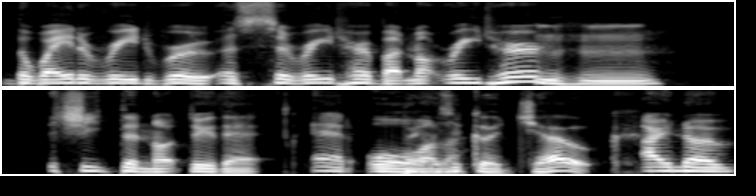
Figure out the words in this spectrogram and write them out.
the way to read Ru is to read her but not read her? Mm-hmm. She did not do that at all. but it was a good joke. I know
